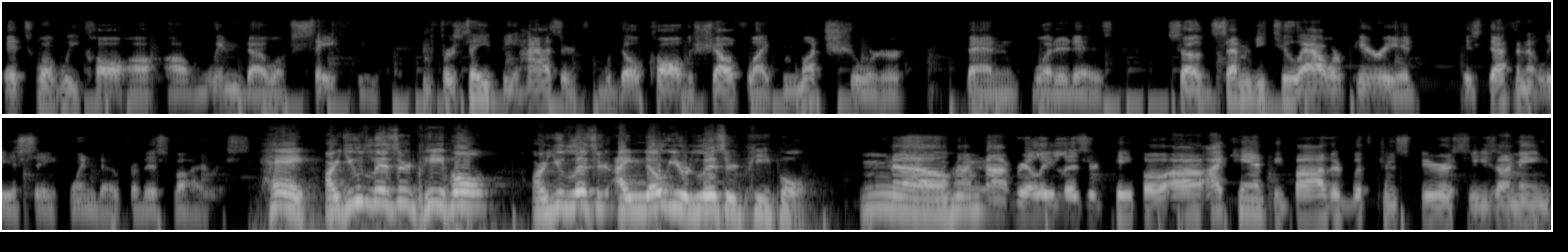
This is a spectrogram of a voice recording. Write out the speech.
It's what we call a, a window of safety. And for safety hazards, they'll call the shelf life much shorter than what it is. So the 72 hour period is definitely a safe window for this virus. Hey, are you lizard people? Are you lizard? I know you're lizard people. No, I'm not really lizard people. Uh, I can't be bothered with conspiracies. I mean,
